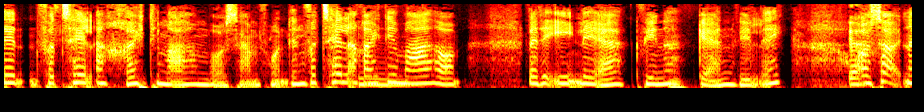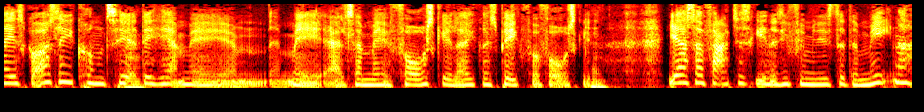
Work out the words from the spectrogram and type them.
den fortæller rigtig meget om vores samfund. Den fortæller mm. rigtig meget om, hvad det egentlig er, kvinder mm. gerne vil. Ikke? Ja. Ja. Og så, når jeg skal også lige kommentere mm. det her med, øhm, med, altså med forskel og ikke respekt for forskel. Mm. Jeg er så faktisk en af de feminister, der mener,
